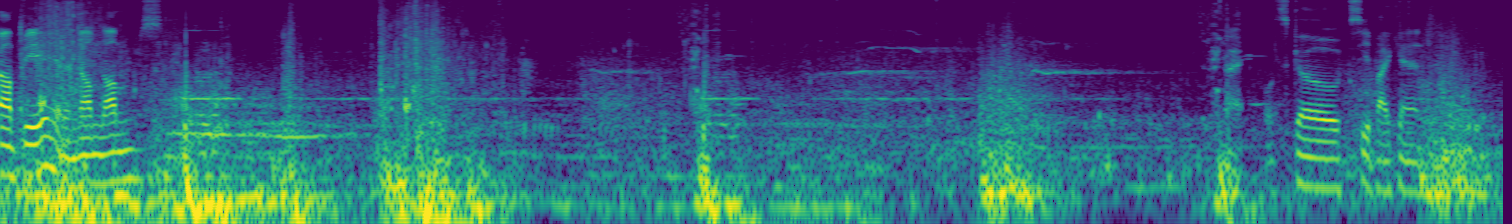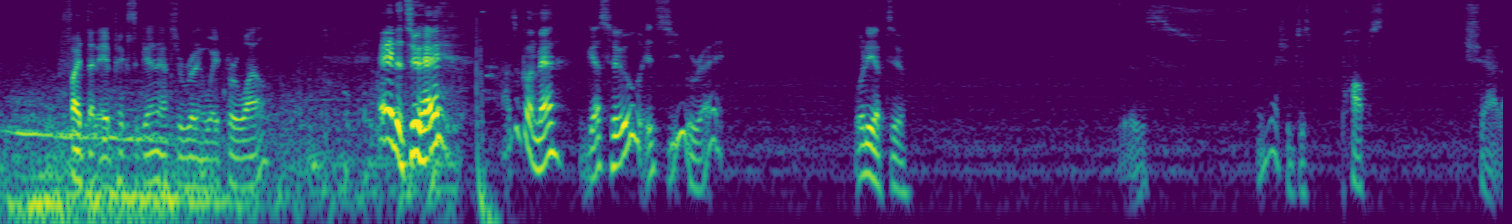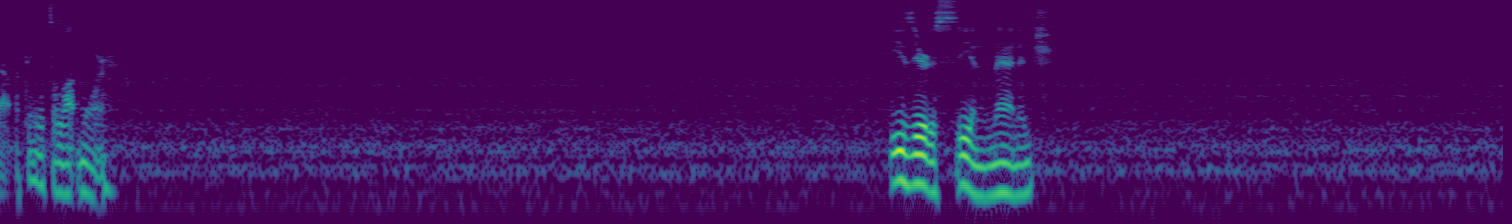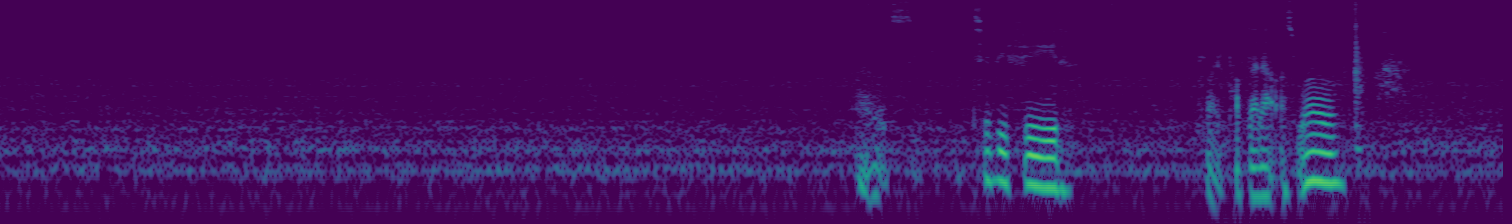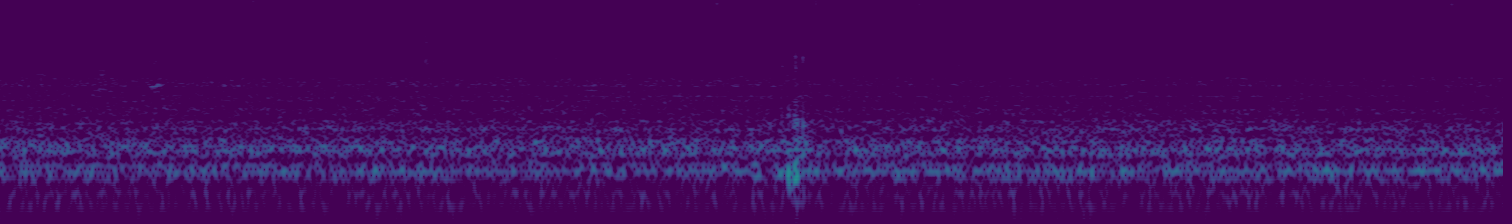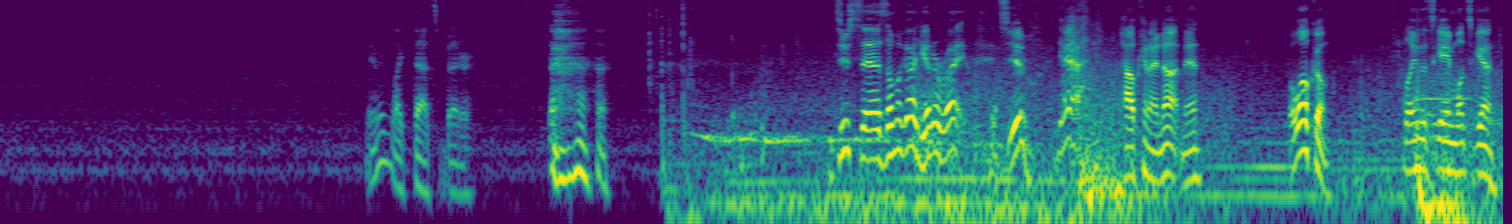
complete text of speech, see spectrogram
Chompy and a Num Nums. Alright, let's go see if I can fight that Apex again after running away for a while. Hey, the two, hey! How's it going, man? Guess who? It's you, right? What are you up to? Maybe I should just pop chat out. I think that's a lot more. Easier to see and manage. Uh, let's see. Activity feed. Probably pop that out as well. Yeah, maybe like that's better. the Dude says, oh my god, you got it right. It's you. Yeah. How can I not, man? But welcome. Playing this game once again.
